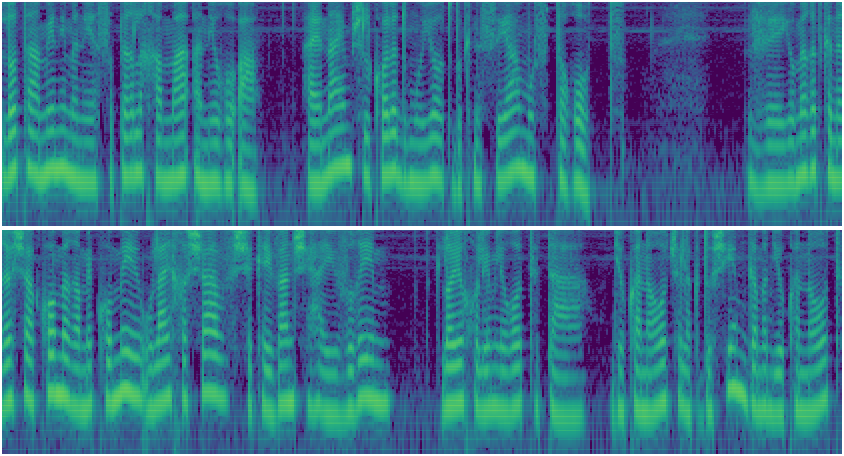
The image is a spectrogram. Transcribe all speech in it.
לא תאמין אם אני אספר לך מה אני רואה. העיניים של כל הדמויות בכנסייה מוסתרות. והיא אומרת, כנראה שהכומר המקומי אולי חשב שכיוון שהעיוורים לא יכולים לראות את הדיוקנאות של הקדושים, גם הדיוקנאות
